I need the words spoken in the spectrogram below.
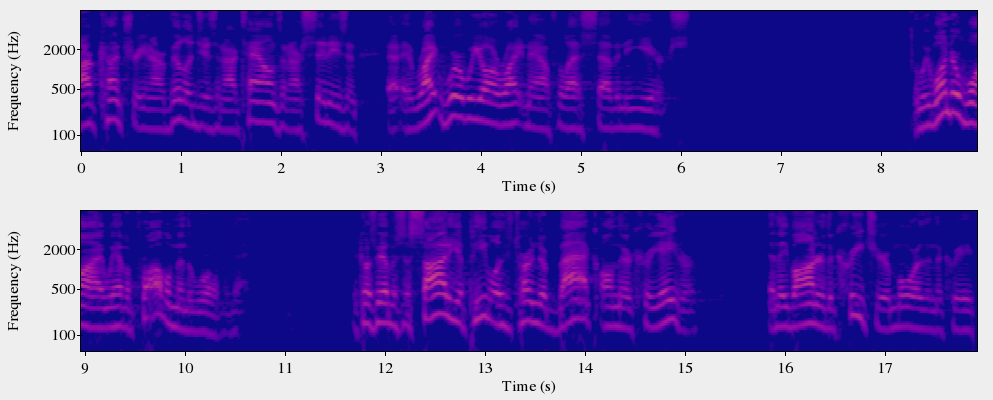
our country and our villages and our towns and our cities and uh, right where we are right now for the last 70 years. And we wonder why we have a problem in the world today. Because we have a society of people who've turned their back on their creator and they've honored the creature more than the creator.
